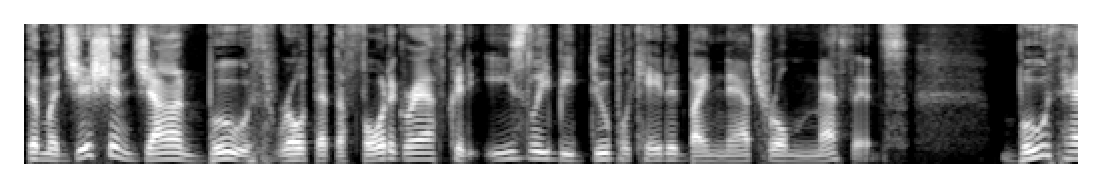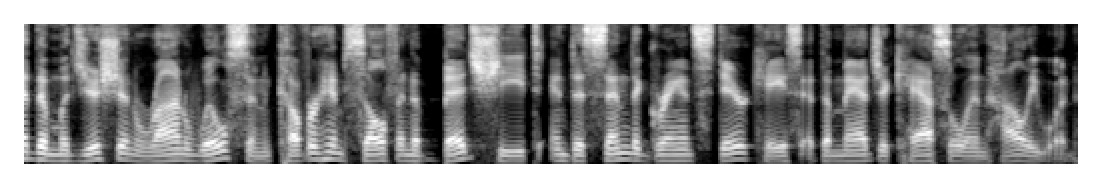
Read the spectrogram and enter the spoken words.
The magician John Booth wrote that the photograph could easily be duplicated by natural methods. Booth had the magician Ron Wilson cover himself in a bed sheet and descend the grand staircase at the Magic Castle in Hollywood.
